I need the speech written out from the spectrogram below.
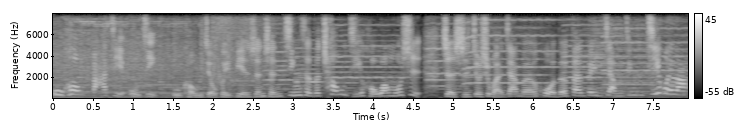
悟空八戒悟净，悟空就会变身成金色的超级猴王模式。这时就是玩家们获得翻倍奖金的机会啦！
